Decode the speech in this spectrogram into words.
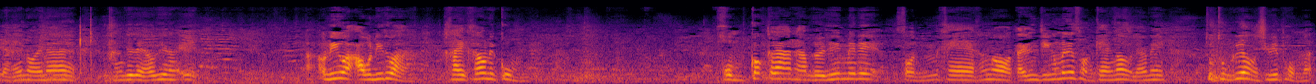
อย่าให้น้อยหน้า ครั้งที่แล้วที่นางเอก เอานี้ดีกว่า เอาวันนี้ดีกว่า ใครเข้าในกลุ่ม ผมก็กล้าทำโดยที่ไม่ได้สนแคร์ข้างนอก แต่จริงๆก็ไม่ได้สนแคร์ข้างนอกอยู่แล้วในทุกๆเรื่องของชีวิตผมอะ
